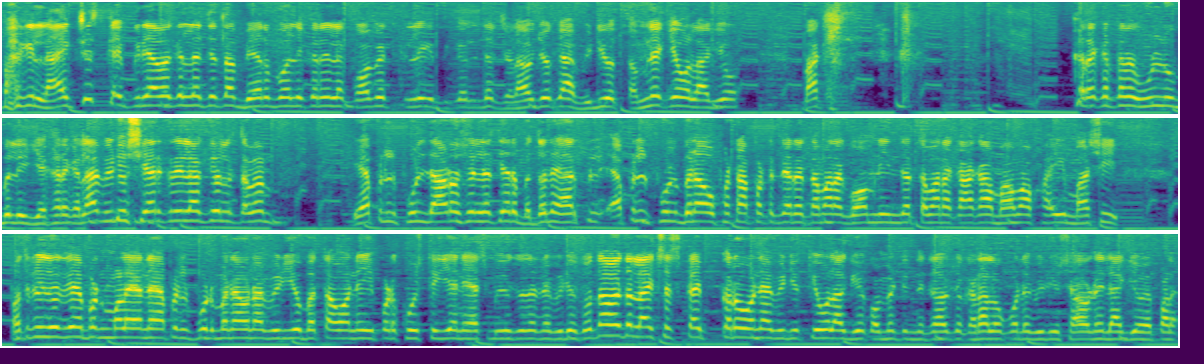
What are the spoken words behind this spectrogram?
બાકી લાઈક સબસ્ક્રાઈબ કર્યા વગર જતા બેર બોલી કરી એટલે કોમેન્ટ અંદર જણાવજો કે આ વીડિયો તમને કેવો લાગ્યો. બાકી ખરેખર તમે ઉલ્લુ બની ગયા. ખરેખર આ વીડિયો શેર કરી નાખજો એટલે તમે એપ્રિલ ફૂલ દાડો છે એટલે અત્યારે બધાને એપ્રિલ એપ્રિલ ફૂલ બનાવો ફટાફટ ત્યારે તમારા ગામની અંદર તમારા કાકા, મામા, ફાઈ, માસી પત્રીઓ ત્યાં પણ મળે અને એપ્રિલ ફૂલ બનાવવાના વીડિયો બતાવો અને એ પણ ખુશ થઈ જાય અને એસબી વીડિયો જોતા હોય તો લાઈક સબસ્ક્રાઈબ કરો અને આ વીડિયો કેવો લાગ્યો કોમેન્ટ અંદર જણાવજો. ઘણા લોકોને વીડિયો સારો નહીં લાગ્યો હોય પણ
